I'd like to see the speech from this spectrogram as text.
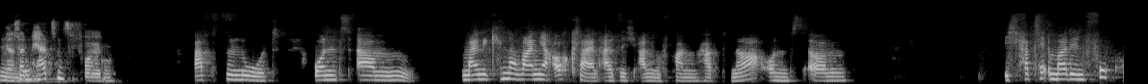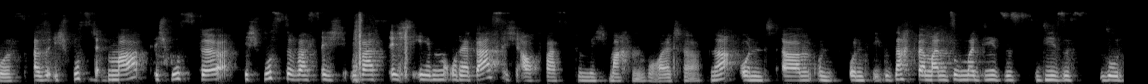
Mhm. Ja, seinem Herzen zu folgen. Absolut. Und ähm, meine Kinder waren ja auch klein, als ich angefangen habe. Ne? Und ähm, ich hatte immer den Fokus. Also ich wusste immer, ich wusste, ich wusste, was ich, was ich eben oder dass ich auch was für mich machen wollte. Ne? Und, ähm, und, und wie gesagt, wenn man so mal dieses, dieses so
